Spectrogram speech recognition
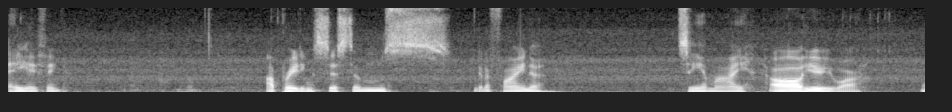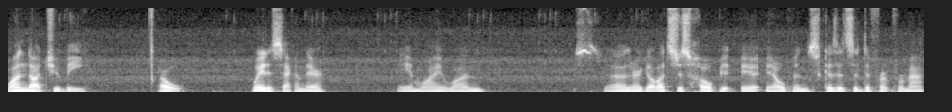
A, I think. Operating systems. I'm gonna find a CMI. Oh, here you are. 1.2b. Oh, wait a second there. AMI1. Uh, there we go. Let's just hope it, it, it opens because it's a different format.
